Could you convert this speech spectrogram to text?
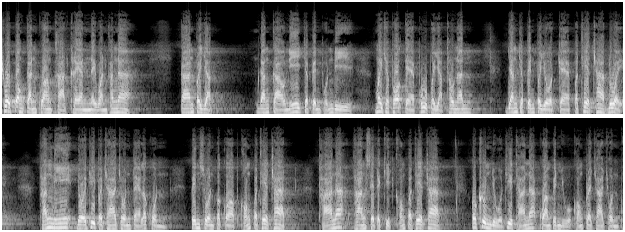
ช่วยป้องกันความขาดแคลนในวันข้างหน้า การประหยัดดังกล่าวนี้จะเป็นผลดี ไม่เฉพาะแก่ผู้ประหยัดเท่านั้น ยังจะเป็นประโยชน์แก่ประเทศชาติด้วย ทั้งนี้โดยที่ประชาชนแต่ละคนเป็นส่วนประกอบของประเทศชาติ ฐานะทางเศรษฐกิจของประเทศชาติ ก็ขึ้นอยู่ที่ฐานะความเป็นอยู่ของประชาชนพ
